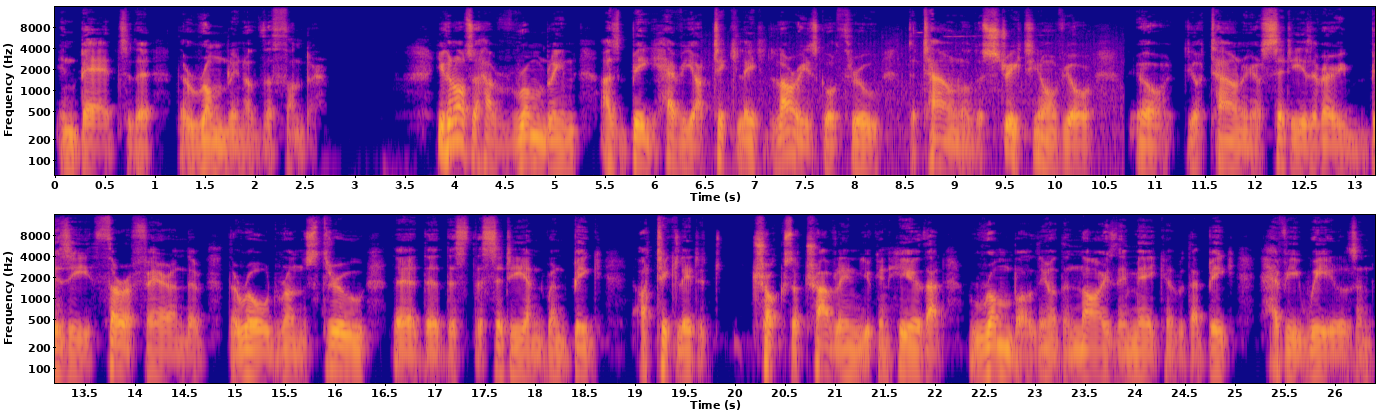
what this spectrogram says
in bed to the the rumbling of the thunder. You can also have rumbling as big, heavy, articulated lorries go through the town or the street. You know, if your your your town or your city is a very busy thoroughfare and the, the road runs through the, the, the city and when big articulated trucks are traveling, you can hear that rumble, you know, the noise they make uh, with their big heavy wheels and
